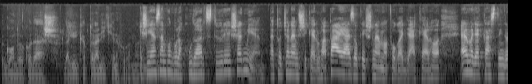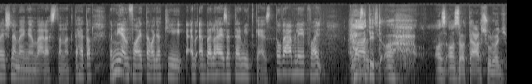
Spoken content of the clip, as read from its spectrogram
gondolkodás, leginkább talán így kéne fogalmazni. És ilyen szempontból a kudarc tűrésed milyen? Tehát, hogyha nem sikerül, ha pályázok és nem fogadják el, ha elmegyek castingra és nem engem választanak. Tehát a, te milyen fajta vagy, aki ebben a helyzettel mit kezd? Tovább lép, vagy Hát itt a, az azzal társul, hogy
